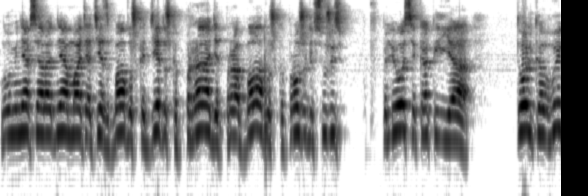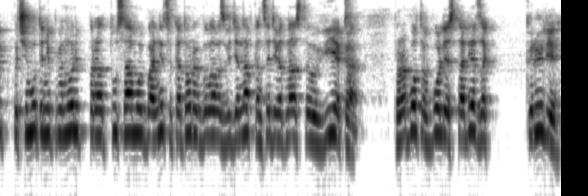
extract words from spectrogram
ну, у меня вся родня, мать, отец, бабушка, дедушка, прадед, прабабушка прожили всю жизнь в Плесе, как и я. Только вы почему-то не упомянули про ту самую больницу, которая была возведена в конце 19 века. Проработав более 100 лет, закрыли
